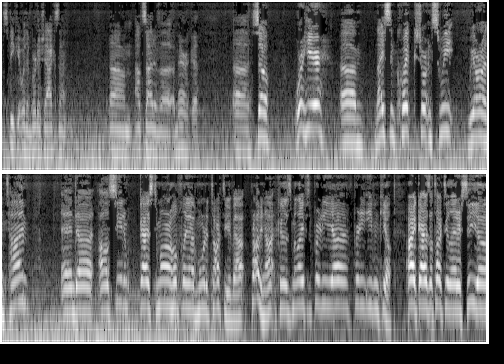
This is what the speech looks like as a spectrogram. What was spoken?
speak it with a British accent um, outside of uh, America. Uh, so we're here, um, nice and quick, short and sweet. We are on time. And uh, I'll see you guys tomorrow. Hopefully, I have more to talk to you about. Probably not, because my life is pretty, uh, pretty even keel. All right, guys, I'll talk to you later. See ya.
